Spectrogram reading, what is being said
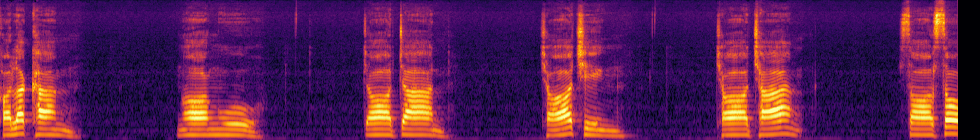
คอละคัง งองู จอจาน ชอชิง ชอช้าง ซอโซ่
